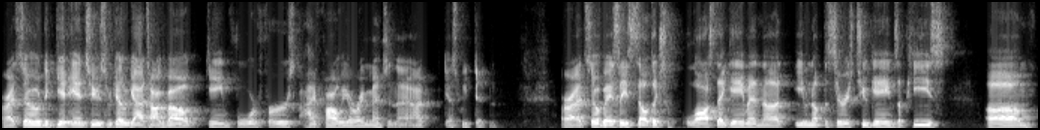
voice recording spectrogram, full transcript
All right, so to get into, so because we got to talk about game four first, I probably already mentioned that. I guess we didn't. All right, so basically, Celtics lost that game and uh, even up the series two games apiece. Um,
